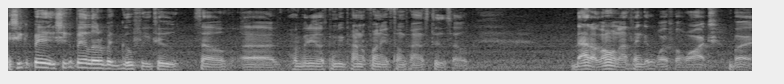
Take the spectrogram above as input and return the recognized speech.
And she could be she could be a little bit goofy too. So uh, her videos can be kind of funny sometimes too. So that alone, I think, is worth a watch. But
